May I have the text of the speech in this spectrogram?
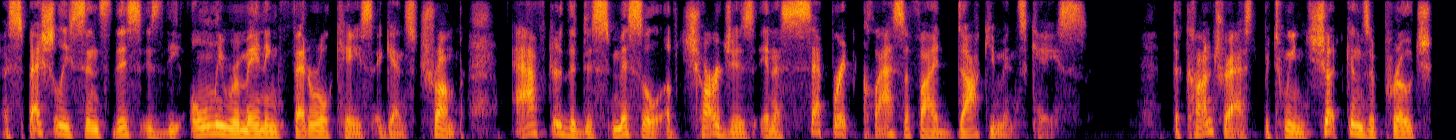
especially since this is the only remaining federal case against Trump after the dismissal of charges in a separate classified documents case. The contrast between Chutkan's approach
